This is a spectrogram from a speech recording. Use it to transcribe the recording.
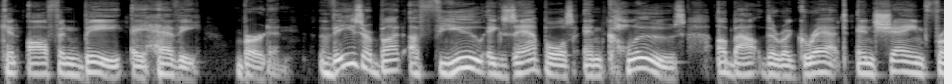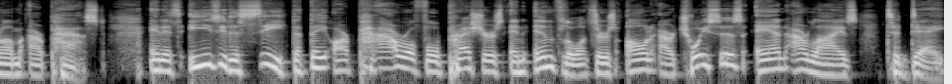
can often be a heavy burden. These are but a few examples and clues about the regret and shame from our past. And it's easy to see that they are powerful pressures and influencers on our choices and our lives today.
